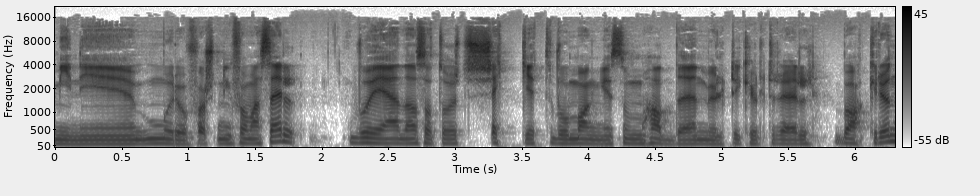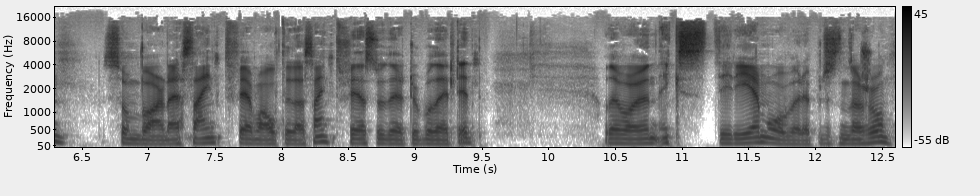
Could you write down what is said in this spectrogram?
mini-moroforskning for meg selv, hvor jeg da satt og sjekket hvor mange som hadde en multikulturell bakgrunn, som var der seint, for jeg var alltid der seint, for jeg studerte jo på deltid. Og det var jo en ekstrem overrepresentasjon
